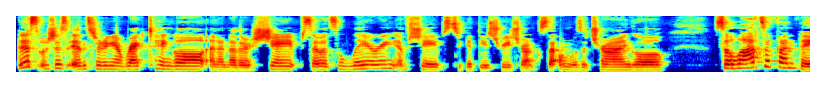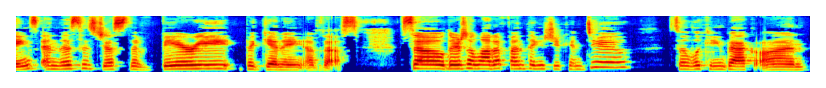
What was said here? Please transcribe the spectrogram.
This was just inserting a rectangle and another shape. So it's a layering of shapes to get these tree trunks. That one was a triangle. So lots of fun things. And this is just the very beginning of this. So there's a lot of fun things you can do. So looking back on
